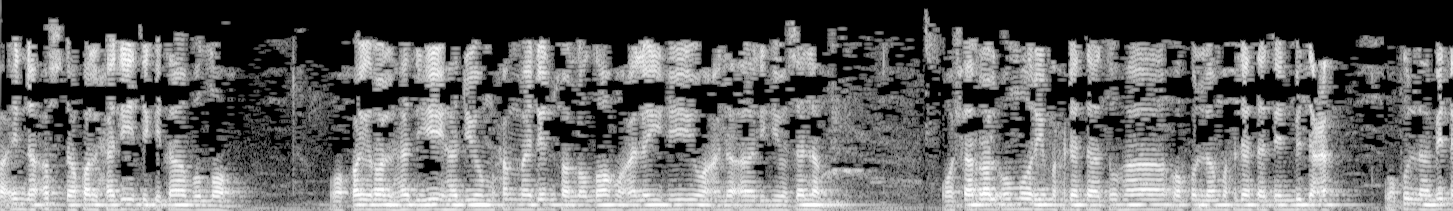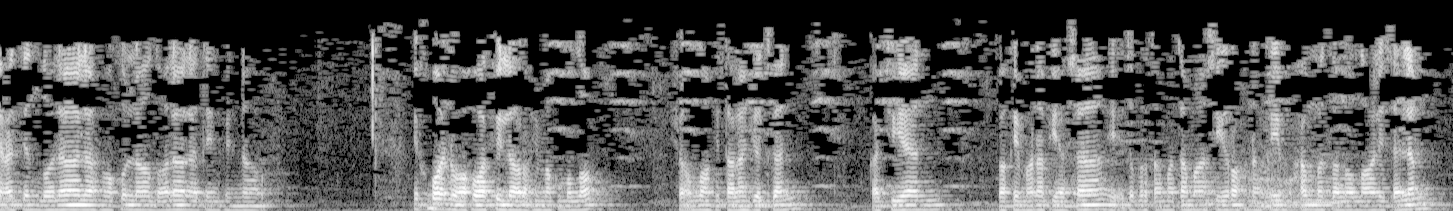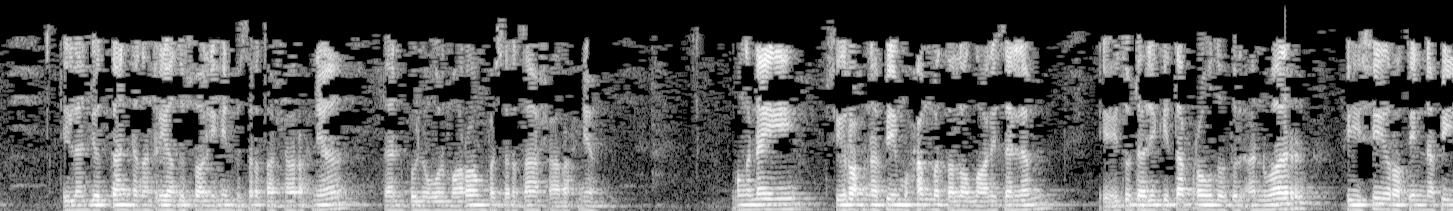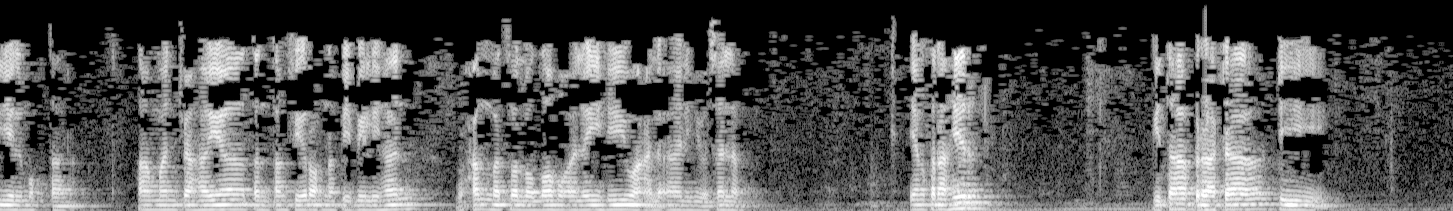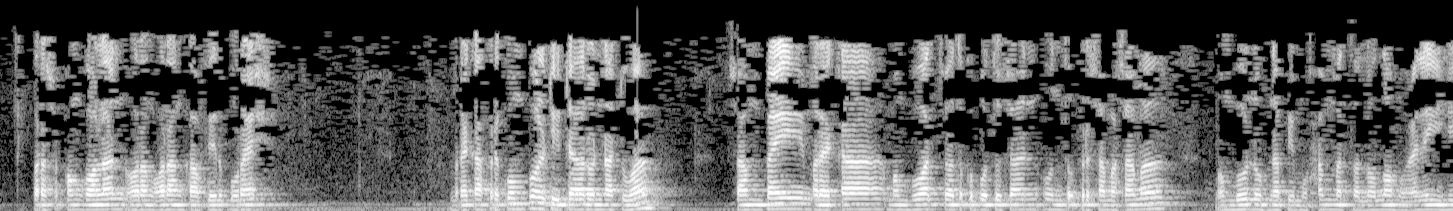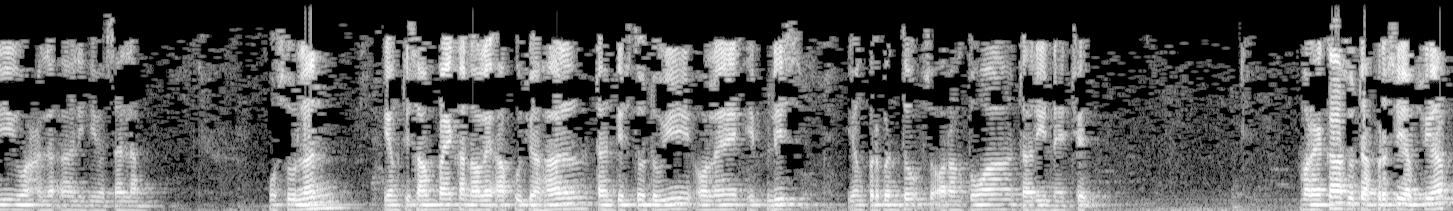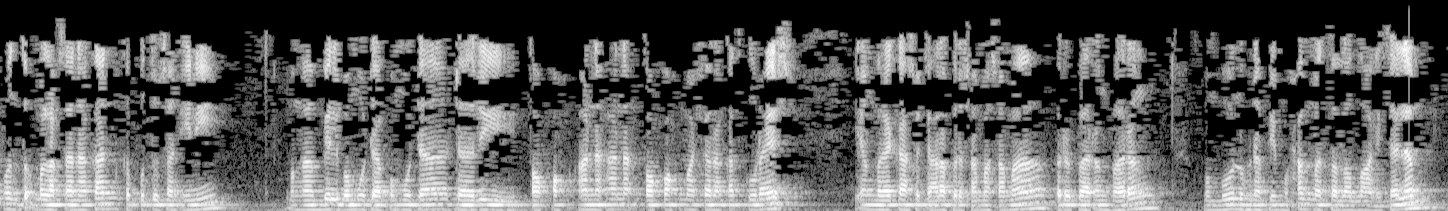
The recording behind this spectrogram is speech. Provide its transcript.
فإن أصدق الحديث كتاب الله وخير الهدي هدي محمد صلى الله عليه وعلى آله وسلم وشر الأمور محدثاتها وكل محدثة بدعة وكل بدعة ضلالة وكل ضلالة في النار. إخوان وأخوات في الله رحمكم الله InsyaAllah kita lanjutkan kajian bagaimana biasa yaitu pertama-tama sirah Nabi Muhammad sallallahu alaihi wasallam. Dilanjutkan dengan Riyadhus Shalihin beserta syarahnya dan Bulughul Maram beserta syarahnya. Mengenai sirah Nabi Muhammad wasallam yaitu dari kitab Raudhatul Anwar fi Siratin Nabiyil Mukhtar. Taman cahaya tentang sirah Nabi pilihan Muhammad sallallahu alaihi wa ala wasallam. Yang terakhir kita berada di persekongkolan orang-orang kafir Quraisy. Mereka berkumpul di Darun Nadwa sampai mereka membuat suatu keputusan untuk bersama-sama membunuh Nabi Muhammad sallallahu alaihi wa ala alihi wasallam. Usulan yang disampaikan oleh Abu Jahal dan disetujui oleh iblis yang berbentuk seorang tua dari Najd. Mereka sudah bersiap-siap untuk melaksanakan keputusan ini, mengambil pemuda-pemuda dari tokoh anak-anak tokoh masyarakat Quraisy yang mereka secara bersama-sama berbareng-bareng membunuh Nabi Muhammad SAW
